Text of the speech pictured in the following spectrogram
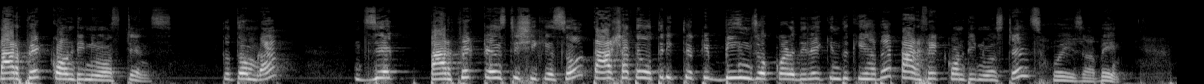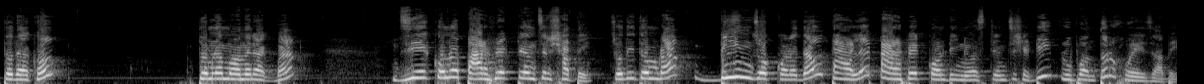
পারফেক্ট কন্টিনিউয়াস টেন্স তো তোমরা যে পারফেক্ট টেন্সটি শিখেছো, তার সাথে অতিরিক্ত একটি বিন যোগ করে দিলে কিন্তু কি হবে? পারফেক্ট কন্টিনিউয়াস টেন্স হয়ে যাবে। তো দেখো, তোমরা মনে রাখবা, যে কোনো পারফেক্ট টেন্সের সাথে যদি তোমরা বিন যোগ করে দাও, তাহলে পারফেক্ট কন্টিনিউয়াস টেন্সে সেটি রূপান্তর হয়ে যাবে।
